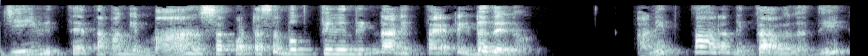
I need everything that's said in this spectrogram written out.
ජීවිතය තමන්ගේ මාංශ කොටස භුක්ති විඳින්න අනිත් අයට ඉඩ දෙනවා. අනිත් පාරමිතාවලදී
